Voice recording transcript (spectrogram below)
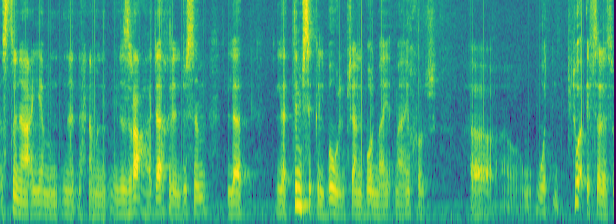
اصطناعية من نحن من- بنزرعها داخل الجسم لتمسك البول مشان البول ما ما يخرج. وتوقف سلس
